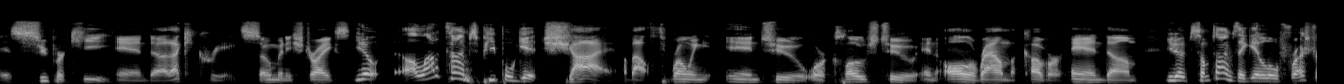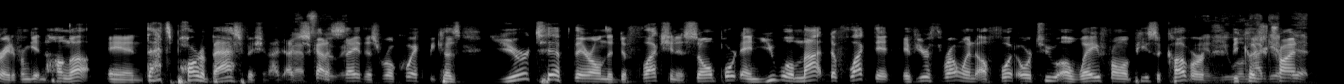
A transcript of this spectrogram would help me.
is super key, and uh, that can create so many strikes. You know, a lot of times people get shy about throwing into or close to and all around the cover. And um, you know, sometimes they get a little frustrated from getting hung up. And that's part of bass fishing. I, I just got to say this real quick because your tip there on the deflection is so important, and you will not deflect it if you're throwing a foot or two away from a piece of cover you because you're trying.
